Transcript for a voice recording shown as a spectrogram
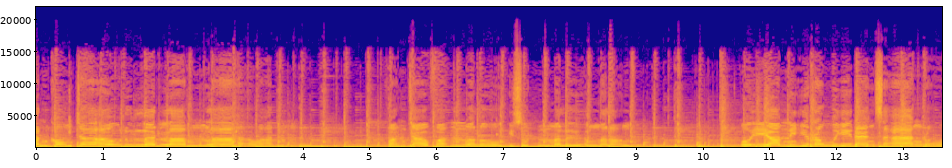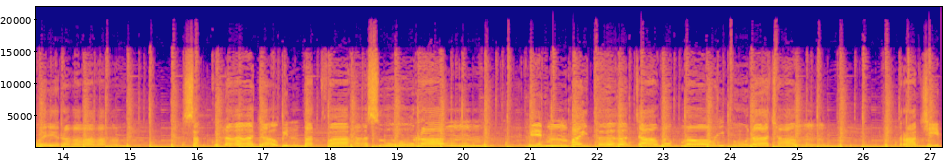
ฝันของเจ้าดุลเลิศล้ำลาวัน ฝันเจ้าฝันว่าโลกพิสุทธิ์มาเลืองมาลัง โอ้ยยามนี้เราวีแดงแสงโรยรา สักกุณาเจ้าบินตัดฟ้าสู่รัง บินไปเถิดเจ้านกน้อยผู้น่าชัง ตราบชีพ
